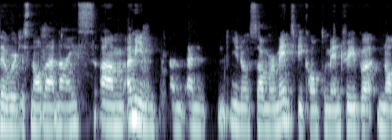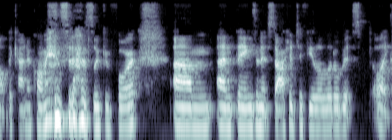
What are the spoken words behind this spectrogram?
that were just not that nice. Um, I mean, and, and, you know, some were meant to be complimentary, but not the kind of comments that I was looking for, um, and things. And it started to feel a little bit like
